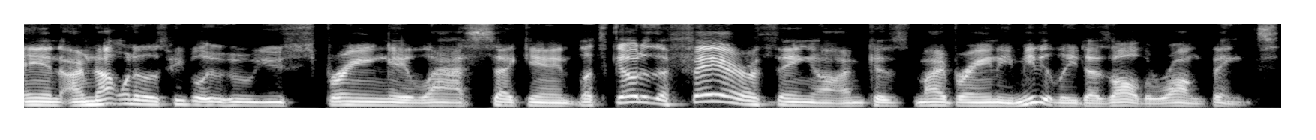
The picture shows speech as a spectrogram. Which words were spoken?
And I'm not one of those people who you spring a last second, let's go to the fair thing on because my brain immediately does all the wrong things.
